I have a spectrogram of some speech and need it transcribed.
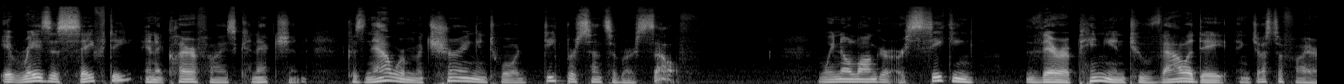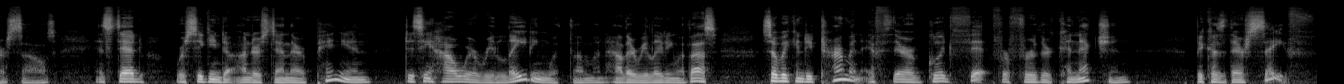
it raises safety and it clarifies connection because now we're maturing into a deeper sense of ourself. We no longer are seeking their opinion to validate and justify ourselves. Instead, we're seeking to understand their opinion to see how we're relating with them and how they're relating with us so we can determine if they're a good fit for further connection because they're safe.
